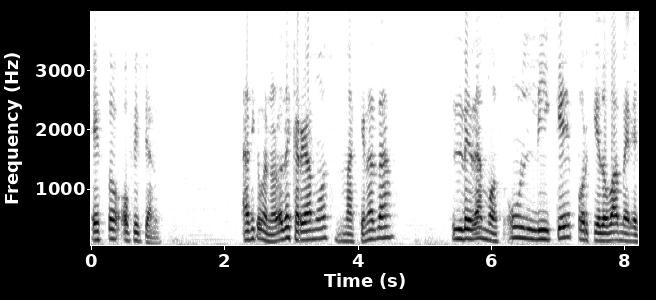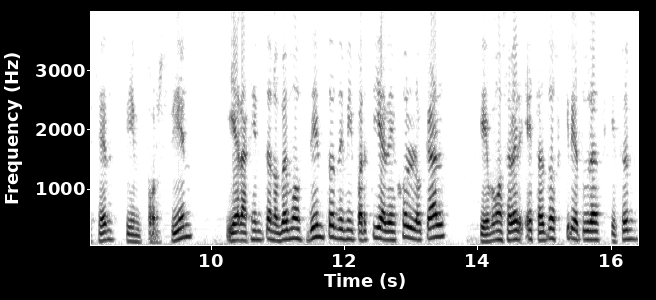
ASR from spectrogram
esto oficial. Así que bueno, lo descargamos más que nada le damos un like porque lo va a merecer 100%. Y ahora gente nos vemos dentro de mi partida de hall local que vamos a ver estas dos criaturas que son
